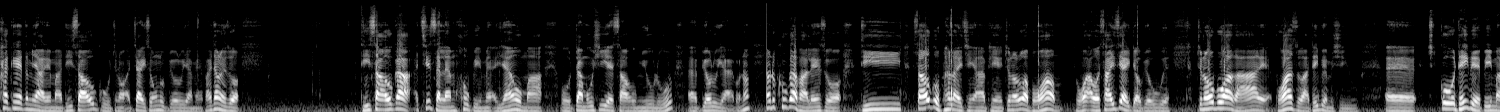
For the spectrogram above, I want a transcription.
ဖတ်ခဲ့သမျှထဲမှာဒီစာအုပ်ကိုကျွန်တော်အကြိုက်ဆုံးလို့ပြောလို့ရမယ်။ဘာကြောင့်လဲဆိုတော့ဒီစာအုပ်ကအချစ်ဇလန်မဟုတ်ပေမဲ့အရန်ဟိုမှာဟိုတန်မိုးရှိရဲ့စာအုပ်မျိုးလို့အဲပြောလို့ရတယ်ပေါ့နော်။နောက်တစ်ခုကဘာလဲဆိုတော့ဒီစာအုပ်ကိုဖတ်လိုက်ခြင်းအပြင်ကျွန်တော်တို့ကဘဝဘဝစာရေးဆရာကြီးတောက်ပြောဦးပဲကျွန်တော်ဘဝကတဲ့ဘဝဆိုတာအဓိပ္ပာယ်မရှိဘူး။ အဲကိုအဓိပ္ပာယ်ပေးမှ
